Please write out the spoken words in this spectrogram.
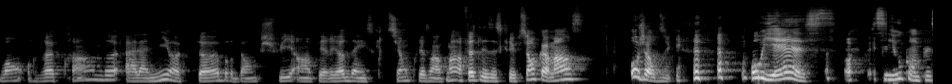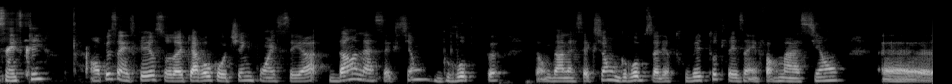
vont reprendre à la mi-octobre. Donc, je suis en période d'inscription présentement. En fait, les inscriptions commencent aujourd'hui. oh yes! C'est où qu'on peut s'inscrire? on peut s'inscrire sur le carocoaching.ca dans la section groupe. Donc, dans la section groupe, vous allez retrouver toutes les informations euh,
